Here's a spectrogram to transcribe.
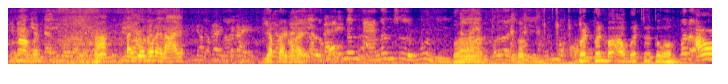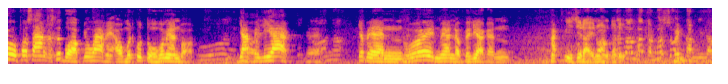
พี่น้องเพิ่นฮะได้โยนบ่ได้หลาย เหยียบได้บ่ได้ ซื้อหกหนึ่งหาหนึ่งซื้อรุ่นนี่อ่าบ่ได้ที่มันบ่ออกเพิ่นเพิ่นบ่เอาเบิดซื้อตัว บ่ได้เอาพอสร้างก็คือบอกอยู่ว่าให้เอาหมดกูโตบ่แม่นบ่โอ้ยอย่าไปเรียกเออตอนเนาะจะเป็นโอ้ยแม่นแล้วไปเรียกกันฮักอีสิได้น้องตัวแต่นี้ว่าพักกันมาสู้กันนี่เรา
